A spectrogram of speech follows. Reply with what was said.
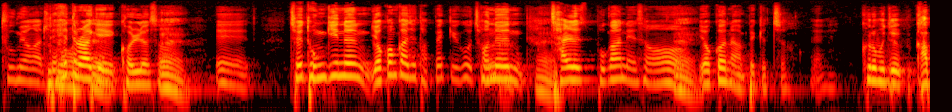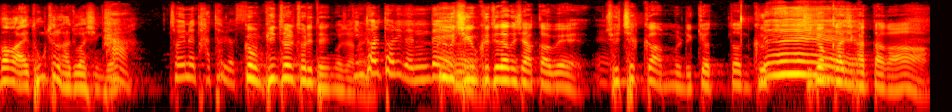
두 명한테 두 명한테. 헤드락이 걸려서 네. 예. 제 동기는 여권까지 다 뺏기고 저는 네. 잘 보관해서 네. 여권을 안 뺏겼죠. 예. 그러면 이제 가방을 아예 통째로 가져가신 거예요? 다 저희는 다 털렸어요. 그럼 빈털털이 된 거잖아요. 빈털털이 됐는데 그리고 지금 그때 당시 아까 왜 죄책감을 느꼈던 그 네. 지경까지 갔다가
